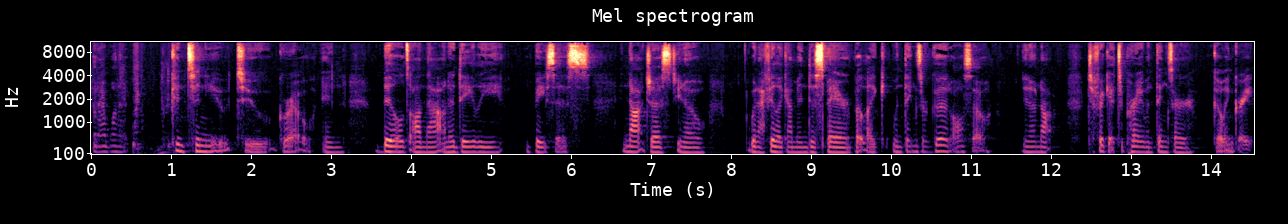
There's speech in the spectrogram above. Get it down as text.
but I want to continue to grow and build on that on a daily basis, not just, you know, when I feel like I'm in despair, but like when things are good also, you know, not to forget to pray when things are going great.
